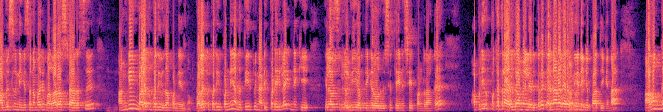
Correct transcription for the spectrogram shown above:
ஆப்வியஸ்லி நீங்க சொன்ன மாதிரி மகாராஷ்டிரா அரசு அங்கேயும் வழக்கு பதிவு தான் பண்ணியிருந்தோம். வழக்கு பதிவு பண்ணி அந்த தீர்ப்பின் அடிப்படையில இன்னைக்கு இலவச கல்வி அப்படிங்கிற ஒரு விஷயத்தை இனிஷியேட் பண்றாங்க. அப்படியே பக்கத்துல அருகாமையில் இருக்கிற கர்நாடக அரசையும் நீங்க பாத்தீங்கன்னா அவங்க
